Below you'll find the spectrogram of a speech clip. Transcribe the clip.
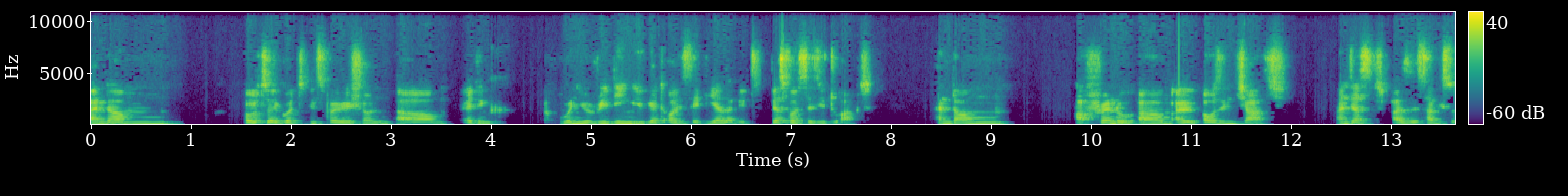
And um, also, I got inspiration. Um, I think when you're reading, you get all these ideas and it just forces you to act. And um, a friend of um, I, I, was in church, and just as the service,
